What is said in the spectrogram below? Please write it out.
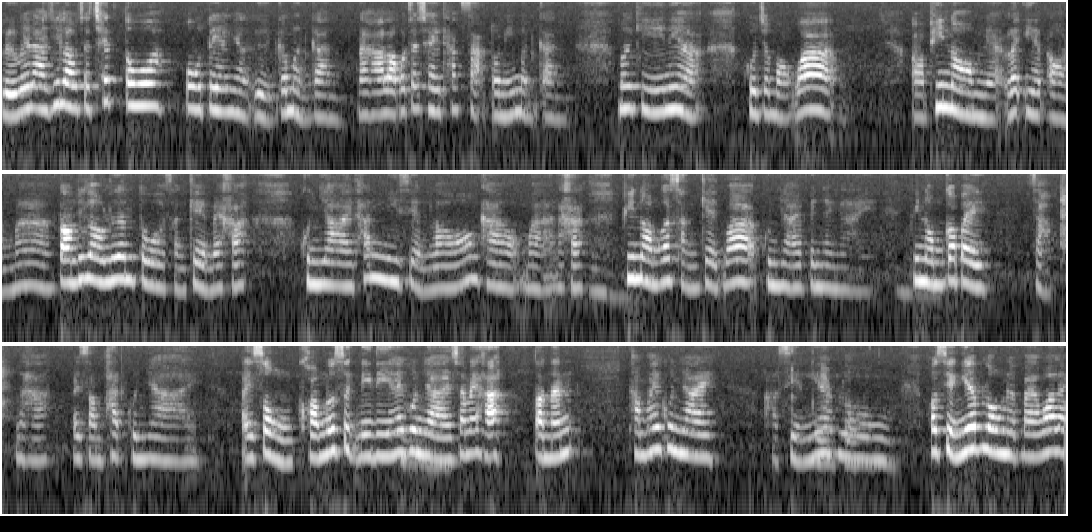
หรือเวลาที่เราจะเช็ดตัวปูเตียงอย่างอื่นก็เหมือนกันนะคะ เราก็จะใช้ทักษะตัวนี้เหมือนกัน เมื่อกี้เนี่ยครูจะบอกว่า พี่นอมเนี่ยละเอียดอ่อนมาก ตอนที่เราเลื่อนตัวสังเกตไหมคะ คุณยายท่านมีเสียงร้องคางออกมานะคะ พี่นอมก็สังเกตว่าคุณยายเป็นยังไง พี่นอมก็ไปจับนะคะ ไปสัมผัสคุณยาย ไปส่งความรู้สึกดีๆ ให้คุณยายใช่ไหมคะ ตอนนั้นทำให้คุณยายอะเสียงเงียบลง พอเสียงเงียบลงเนี่ยแปลว่าอะไร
